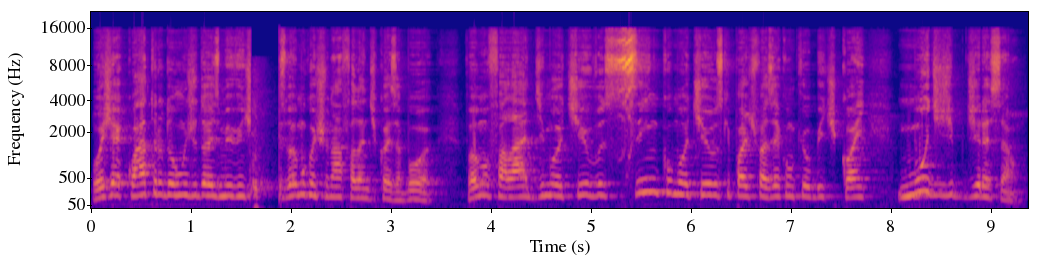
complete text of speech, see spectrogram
Hoje é 4 de 1 de 2022, vamos continuar falando de coisa boa? Vamos falar de motivos, 5 motivos que pode fazer com que o Bitcoin mude de direção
